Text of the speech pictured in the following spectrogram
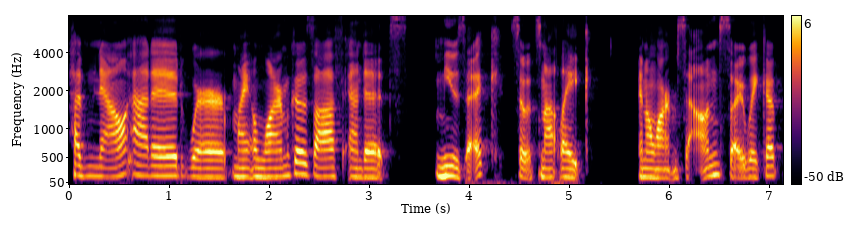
have now added where my alarm goes off and it's music. So it's not like an alarm sound. So I wake up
